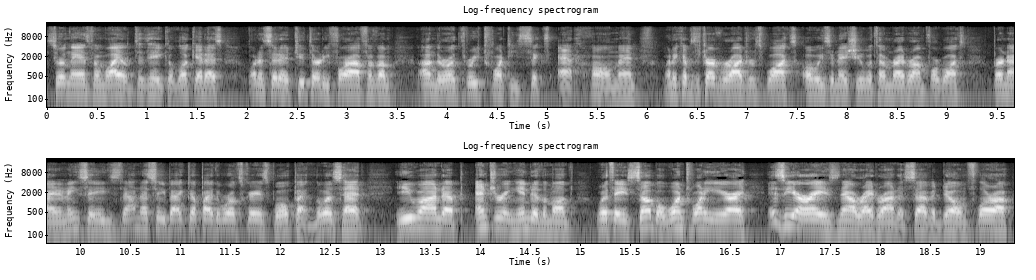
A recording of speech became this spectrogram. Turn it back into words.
certainly has been wild to take a look at as one instead of 234 off of him on the road, 326 at home. And when it comes to Trevor Rogers, walks always an issue with him, right around four walks per nine innings. He's not necessarily backed up by the world's greatest bullpen. Louis Head, he wound up entering into the month with a sub of 120 ERA. His ERA is now right around a 7. Dylan Floro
